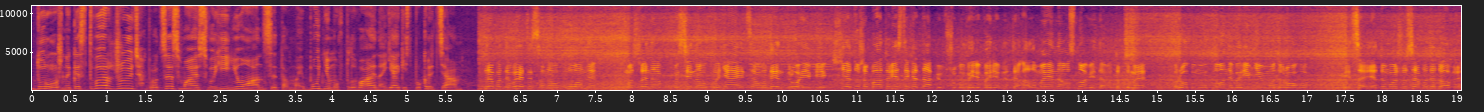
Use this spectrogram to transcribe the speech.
Дорожники стверджують, процес має свої нюанси та в майбутньому впливає на якість покриття. Треба дивитися на уклони. Машина постійно уклоняється в один, другий бік. Ще дуже багато різних етапів, щоб вирі- вирівняти, але ми на основі йдемо. Тобто ми робимо уклони, вирівнюємо дорогу. І це. Я думаю, що все буде добре.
